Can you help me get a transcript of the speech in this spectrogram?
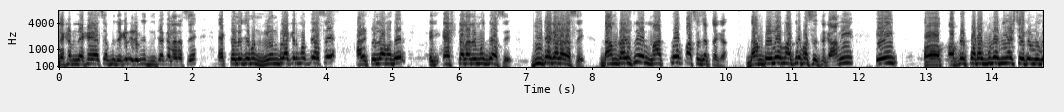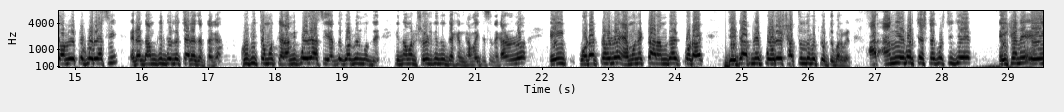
লেখাটা লেখাই আছে, আপনি দেখেন, এটার মধ্যে দুইটা কালার আছে। একটা হলো যেমন নিয়ন ব্ল্যাক এর মধ্যে আছে আর একটা হলো আমাদের এই অ্যাশ কালারের মধ্যে আছে। দুইটা কালার আছে। দামটা হচ্ছে মাত্র পাঁচ হাজার টাকা। দামটা হলো মাত্র পাঁচ হাজার টাকা। আমি এই আপনার প্রোডাক্টগুলো নিয়ে আসছি এখানে আমি একটা পরে আছি, এটার দাম কিন্তু হলো চার হাজার টাকা। খুবই চমৎকার। আমি পরে আছি এত গরমের মধ্যে, কিন্তু আমার শরীর কিন্তু দেখেন, ঘামাইতেছে না। কারণ হলো এই প্রোডাক্টটা হলো এমন একটা আরামদায়ক প্রোডাক্ট যেটা আপনি পরে স্বাচ্ছন্দ্য বোধ করতে পারবেন। আর আমি এবার চেষ্টা করছি যে এইখানে এই,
